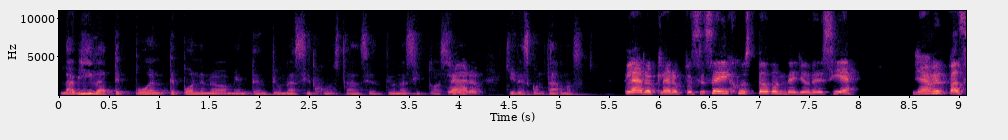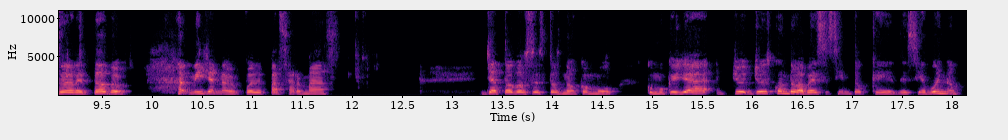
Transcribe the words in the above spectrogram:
la vida te, pone, te pone nuevamente ante una circunstancia, ante una situación. Claro. ¿Quieres contarnos? Claro, claro, pues es ahí justo donde yo decía, ya me pasó de todo, a mí ya no me puede pasar más. Ya todos estos, ¿no? Como, como que ya, yo, yo es cuando a veces siento que decía, bueno,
